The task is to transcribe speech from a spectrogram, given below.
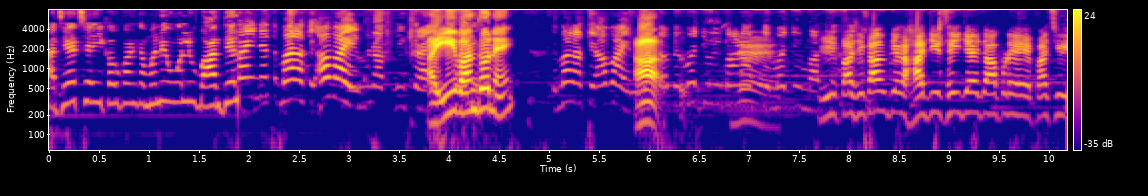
આ જે છે એ કહું કારણ કે મને ઓલું બાંધેલ. ને તો મારાથી અવાય નથી નીકળાય. આ ઈ વાંધો નહીં. મારાથી અવાય તમે મજૂરી માણસ છે મજૂર એ પાછી કામ કે હાજી થઈ જાય તો આપણે પાછી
